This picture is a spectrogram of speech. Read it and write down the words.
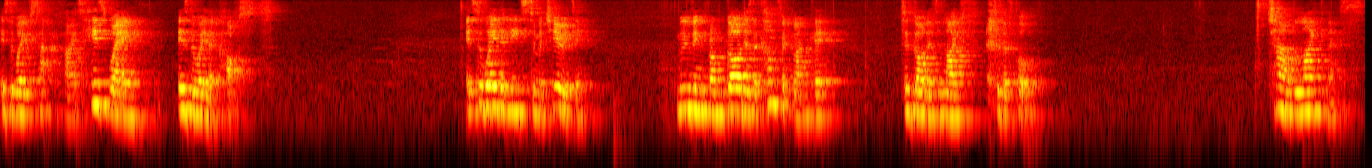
is the way of sacrifice, his way is the way that costs. It's the way that leads to maturity, moving from God as a comfort blanket to God as life to the full. Childlikeness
